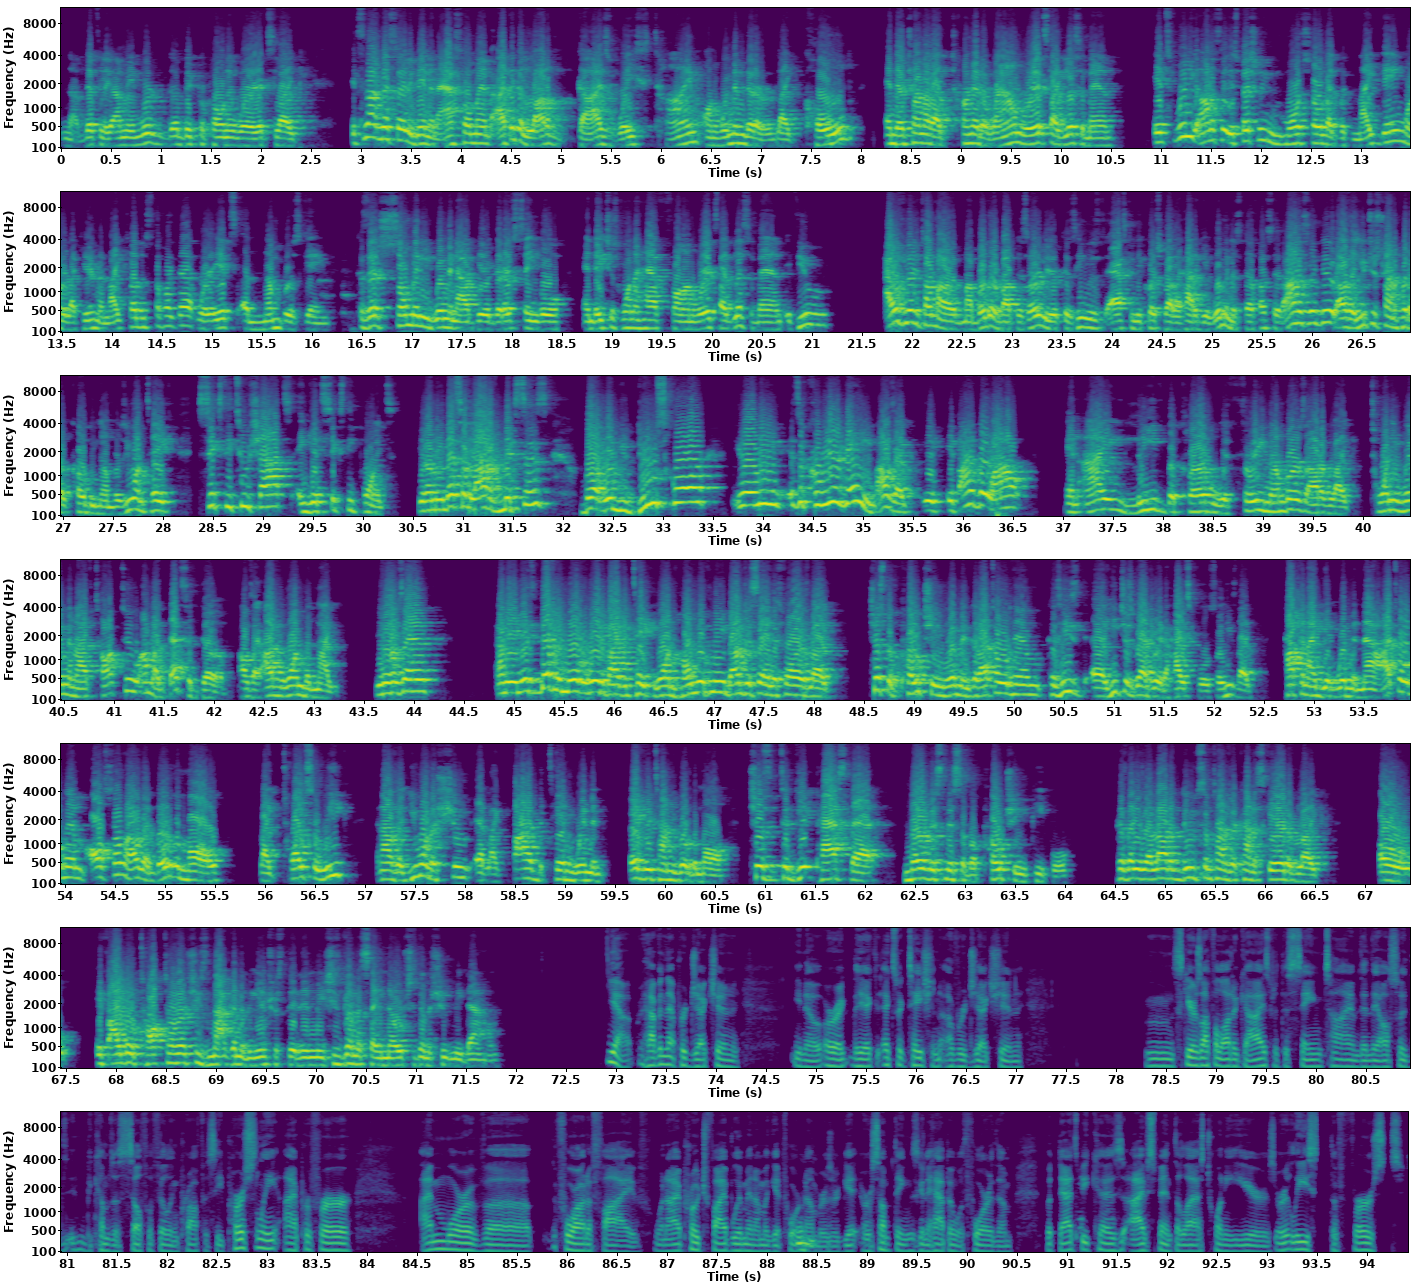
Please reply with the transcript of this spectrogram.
No, definitely. I mean, we're a big proponent where it's like it's not necessarily being an asshole, man. But I think a lot of guys waste time on women that are like cold, and they're trying to like turn it around. Where it's like, listen, man, it's really honestly, especially more so like with night game, where like you're in a nightclub and stuff like that, where it's a numbers game. Because there's so many women out here that are single and they just want to have fun. Where it's like, listen, man, if you I was really talking about my brother about this earlier because he was asking me questions about like how to get women and stuff. I said, honestly, dude, I was like, you're just trying to put up Kobe numbers. You want to take 62 shots and get 60 points. You know what I mean? That's a lot of misses, but when you do score, you know what I mean? It's a career game. I was like, if, if I go out and I leave the club with three numbers out of like 20 women I've talked to, I'm like, that's a dub. I was like, I've won the night. You know what I'm saying? I mean, it's definitely more win if I could take one home with me, but I'm just saying as far as like just approaching women because I told him because he's uh, he just graduated high school, so he's like, how can I get women now? I told him all summer I was like, go to the mall like twice a week, and I was like, you want to shoot at like five to ten women every time you go to the mall, just to get past that nervousness of approaching people. Because like, a lot of dudes sometimes are kind of scared of like, oh, if I go talk to her, she's not going to be interested in me. She's going to say no. She's going to shoot me down. Yeah, having that projection, you know, or the ex- expectation of rejection scares off a lot of guys, but at the same time, then they also becomes a self fulfilling prophecy. Personally, I prefer. I'm more of a four out of five. When I approach five women, I'm gonna get four Mhm. numbers or get or something's gonna happen with four of them. But that's because I've spent the last 20 years, or at least the first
